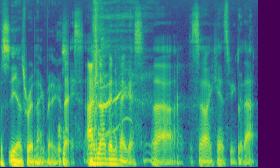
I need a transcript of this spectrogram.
it's, yeah, it's redneck Vegas. nice. I've not been to Vegas, uh, so I can't speak to that.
